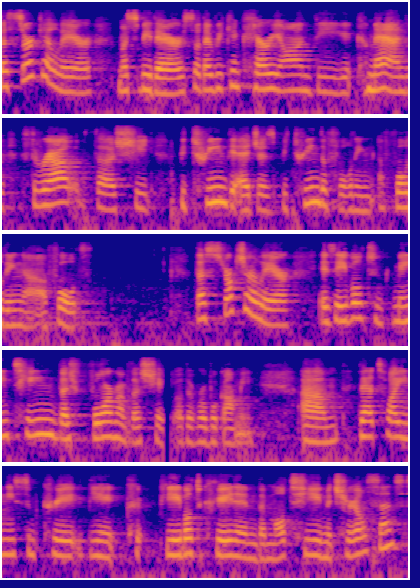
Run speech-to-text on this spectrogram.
The circuit layer must be there so that we can carry on the command throughout the sheet between the edges, between the folding, folding uh, folds. The structure layer is able to maintain the form of the shape of the robogami. Um, that's why it needs to create, be, be able to create in the multi-material sense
